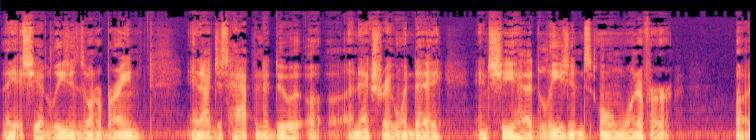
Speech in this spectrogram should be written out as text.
They, she had lesions on her brain. And I just happened to do a, a, an x ray one day, and she had lesions on one of her uh,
